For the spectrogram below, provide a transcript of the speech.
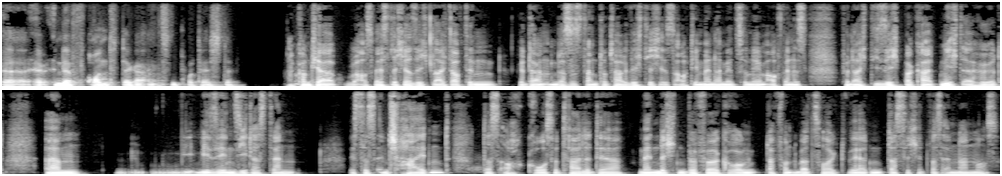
äh, in der Front der ganzen Proteste. Man kommt ja aus westlicher Sicht leicht auf den Gedanken, dass es dann total wichtig ist, auch die Männer mitzunehmen, auch wenn es vielleicht die Sichtbarkeit nicht erhöht. Ähm, wie, wie sehen Sie das denn? Ist das entscheidend, dass auch große Teile der männlichen Bevölkerung davon überzeugt werden, dass sich etwas ändern muss?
